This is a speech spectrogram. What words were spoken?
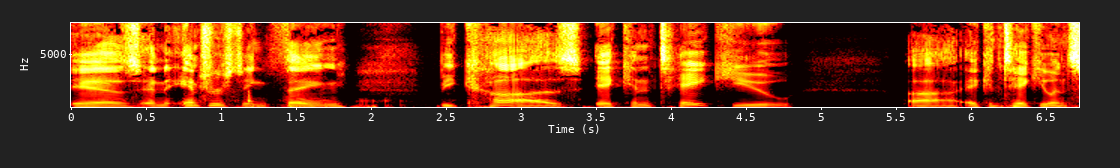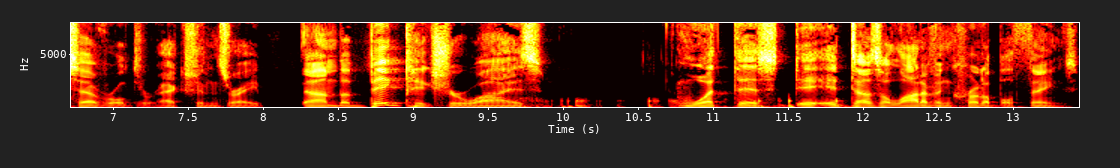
is an interesting thing because it can take you uh, it can take you in several directions, right? Um, but big picture wise, what this it, does a lot of incredible things,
